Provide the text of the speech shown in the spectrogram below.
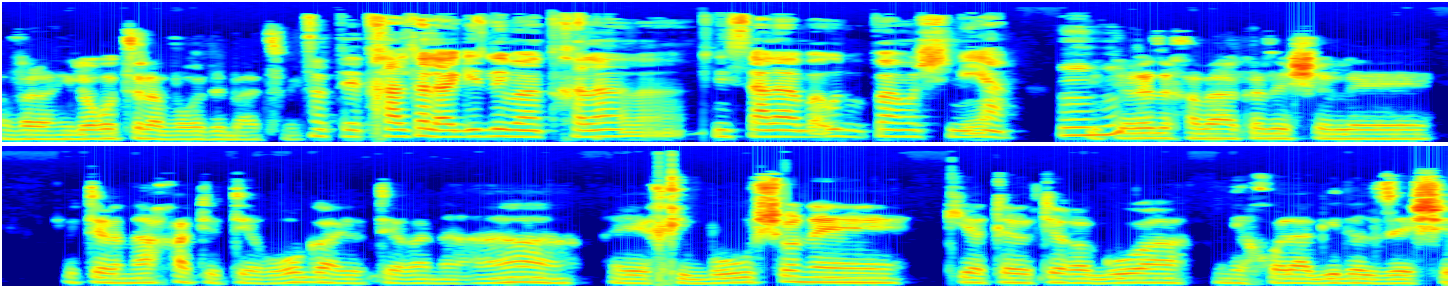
אבל אני לא רוצה לעבור את זה בעצמי. אתה התחלת להגיד לי בהתחלה על הכניסה לאבהות בפעם השנייה. יותר איזה חוויה כזה של אה, יותר נחת, יותר רוגע, יותר הנאה, אה, חיבור שונה, כי אתה יותר רגוע. אני יכול להגיד על זה ש...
